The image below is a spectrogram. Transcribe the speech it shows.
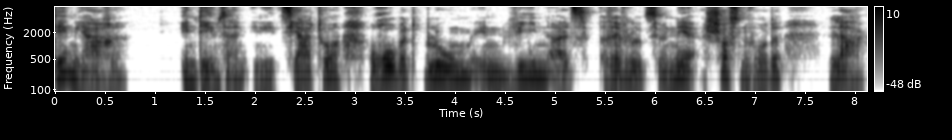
dem Jahre, in dem sein Initiator Robert Blum in Wien als Revolutionär erschossen wurde, lag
